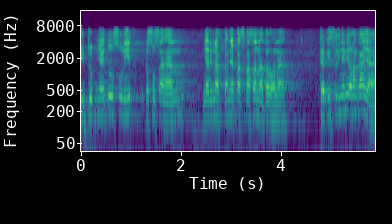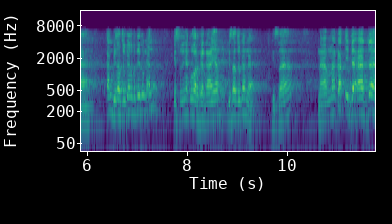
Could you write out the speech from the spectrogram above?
hidupnya itu sulit, kesusahan, nyari nafkahnya pas-pasan atau rohlah. Dan istrinya ini orang kaya, kan bisa juga seperti itu kan? Istrinya keluarga kaya, bisa juga enggak? Bisa. Nah, maka tidak ada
